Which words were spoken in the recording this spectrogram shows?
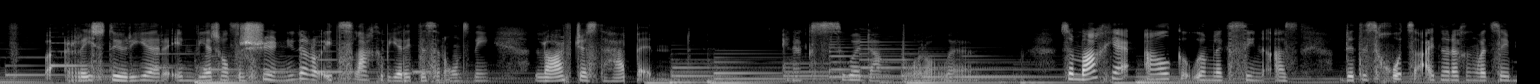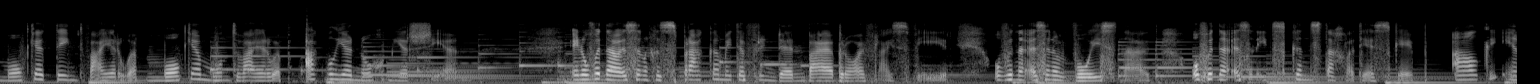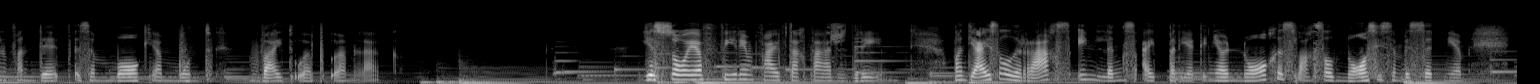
restoreer en weer sal versoen. Nie dat daar iets sleg gebeur het tussen ons nie. Life just happened. En ek so dankbaar daaroor. So mag jy elke oomblik sien as dit is God se uitnodiging wat sê maak jou tent wyer oop, maak jou mond wyer oop. Ek wil jou nog meer seën. En of dit nou is in gesprekke met 'n vriendin by 'n braaivleisvuur, of dit nou is in 'n voice note, of dit nou is in iets kunstig wat jy skep, elke een van dit is 'n maak jou mond wyd oop oomblik. Jesaja 54 vers 3 want jy sal regs en links uitbreek en jou nageslag sal nasies in besit neem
